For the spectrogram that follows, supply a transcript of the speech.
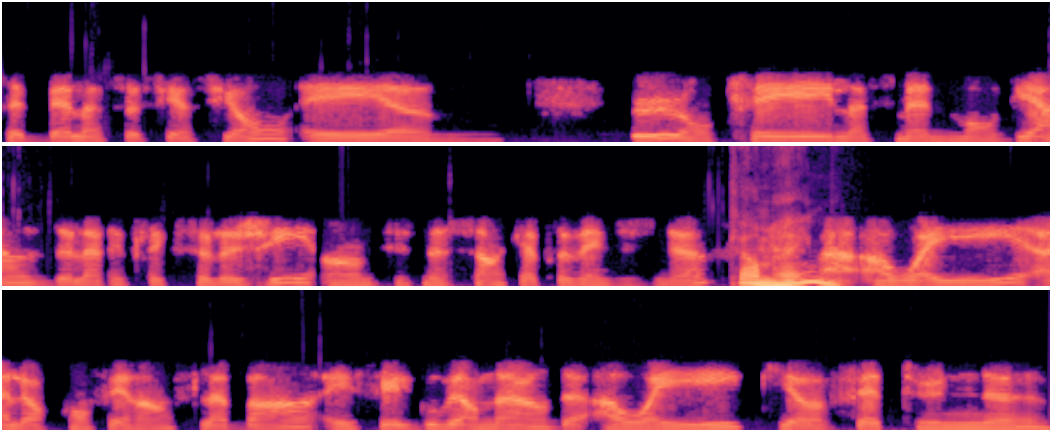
cette belle association et euh, eux ont créé la Semaine mondiale de la réflexologie en 1999 Quand même. à Hawaï, à leur conférence là-bas. Et c'est le gouverneur de Hawaï qui a fait une,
